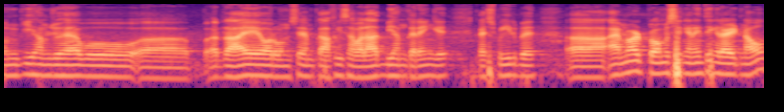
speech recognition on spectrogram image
उनकी हम जो है वो राय और उनसे हम काफ़ी सवाल भी हम करेंगे कश्मीर पे। I am not promising anything right now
